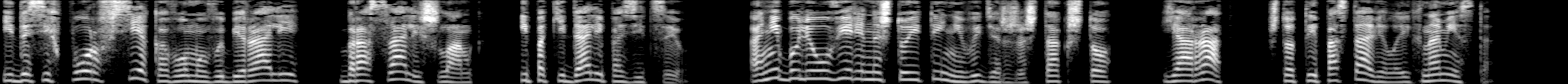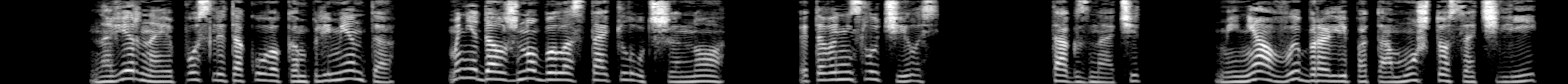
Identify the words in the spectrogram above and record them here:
И до сих пор все, кого мы выбирали, бросали шланг и покидали позицию. Они были уверены, что и ты не выдержишь, так что я рад, что ты поставила их на место. Наверное, после такого комплимента мне должно было стать лучше, но этого не случилось. Так значит, меня выбрали потому, что сочли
